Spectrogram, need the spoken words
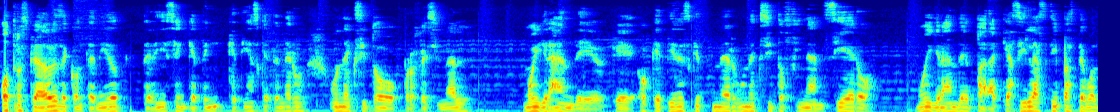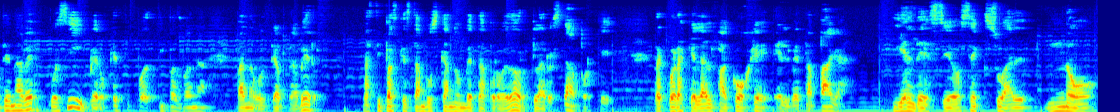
otros creadores de contenido te dicen que, tienes que tener un, éxito profesional muy grande o que, o que, tienes que tener un éxito financiero muy grande para que así las tipas te volteen a ver, pues sí, pero ¿qué tipo de tipas van a, van a voltearte a ver? Las tipas que están buscando un beta proveedor, claro está, porque Recuerda que el alfa coge, el beta paga. Y el deseo sexual no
